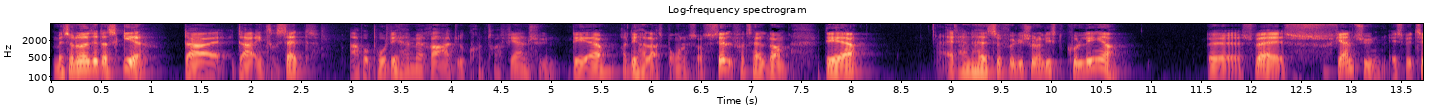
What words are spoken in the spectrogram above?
Men så noget af det, der sker, der, der er interessant, apropos det her med radio kontra fjernsyn, det er, og det har Lars Bornes også selv fortalt om, det er, at han havde selvfølgelig journalistkolleger, øh, Sveriges fjernsyn, SVT,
